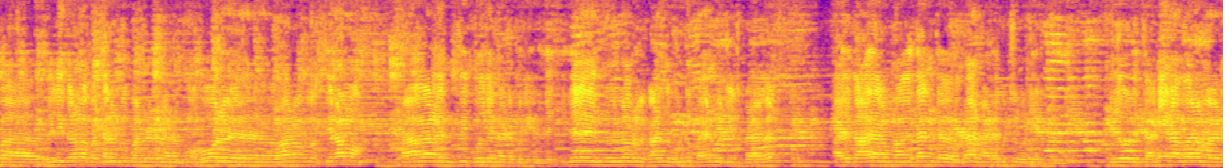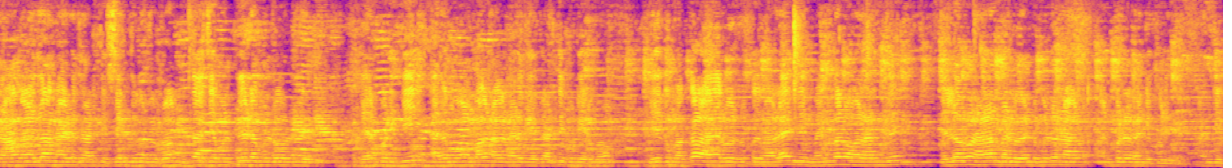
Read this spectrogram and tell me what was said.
ப- வெள்ளிக்கிழமை பத்தரை டு பன்னெண்டு நடக்கும். ஒவ்வொரு வாரம் தினமும் ராகாலத்தி பூஜை நடைபெறுகிறது. இதில் இங்கே உள்ளவர்கள் கலந்து கொண்டு பயன்பெற்றிருக்கிறார்கள். அதுக்கு ஆதாரமாக தான் இந்த விழா நடைபெற்று கொண்டிருக்கிறது. இது ஒரு தனிநபர் நாங்கள் தான் நடத்தி சென்றிருக்கிறோம். முத்தாட்சி அம்மன் பீடம் என்று ஒன்று ஏற்படுத்தி அதன் மூலமாக நாங்கள் நடத்தி நடத்தி கொண்டிருக்கிறோம். இதுக்கு மக்கள் ஆதரவு இருப்பதனால இது மென்மலும் வளர்ந்து எல்லோரும் நலம் பெற வேண்டும் என்று நான் அன்புடன் வேண்டிக் கொள்கிறேன் நன்றி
